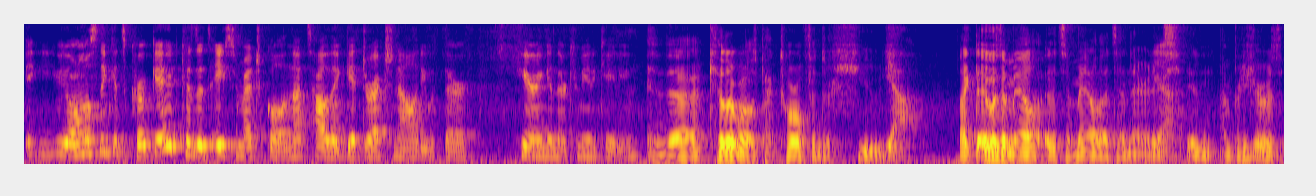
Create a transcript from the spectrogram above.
it, you almost think it's crooked because it's asymmetrical, and that's how they get directionality with their hearing and they're communicating. And the killer whale's pectoral fins are huge. Yeah, Like it was a male. It's a male that's in there, and it's. In, I'm pretty sure it was.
